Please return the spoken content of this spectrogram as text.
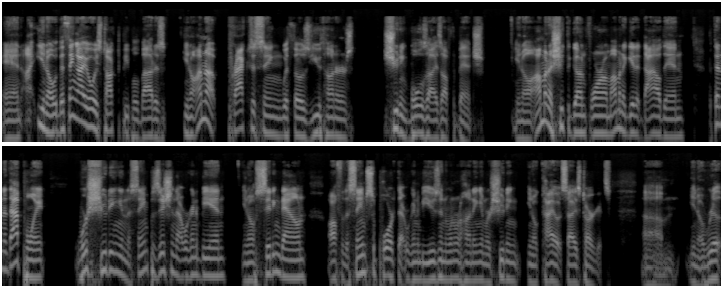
And I, you know, the thing I always talk to people about is, you know, I'm not practicing with those youth hunters shooting bullseyes off the bench. You know, I'm going to shoot the gun for them. I'm going to get it dialed in. But then at that point, we're shooting in the same position that we're going to be in, you know, sitting down off of the same support that we're going to be using when we're hunting and we're shooting, you know, coyote sized targets. Um, you know, real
